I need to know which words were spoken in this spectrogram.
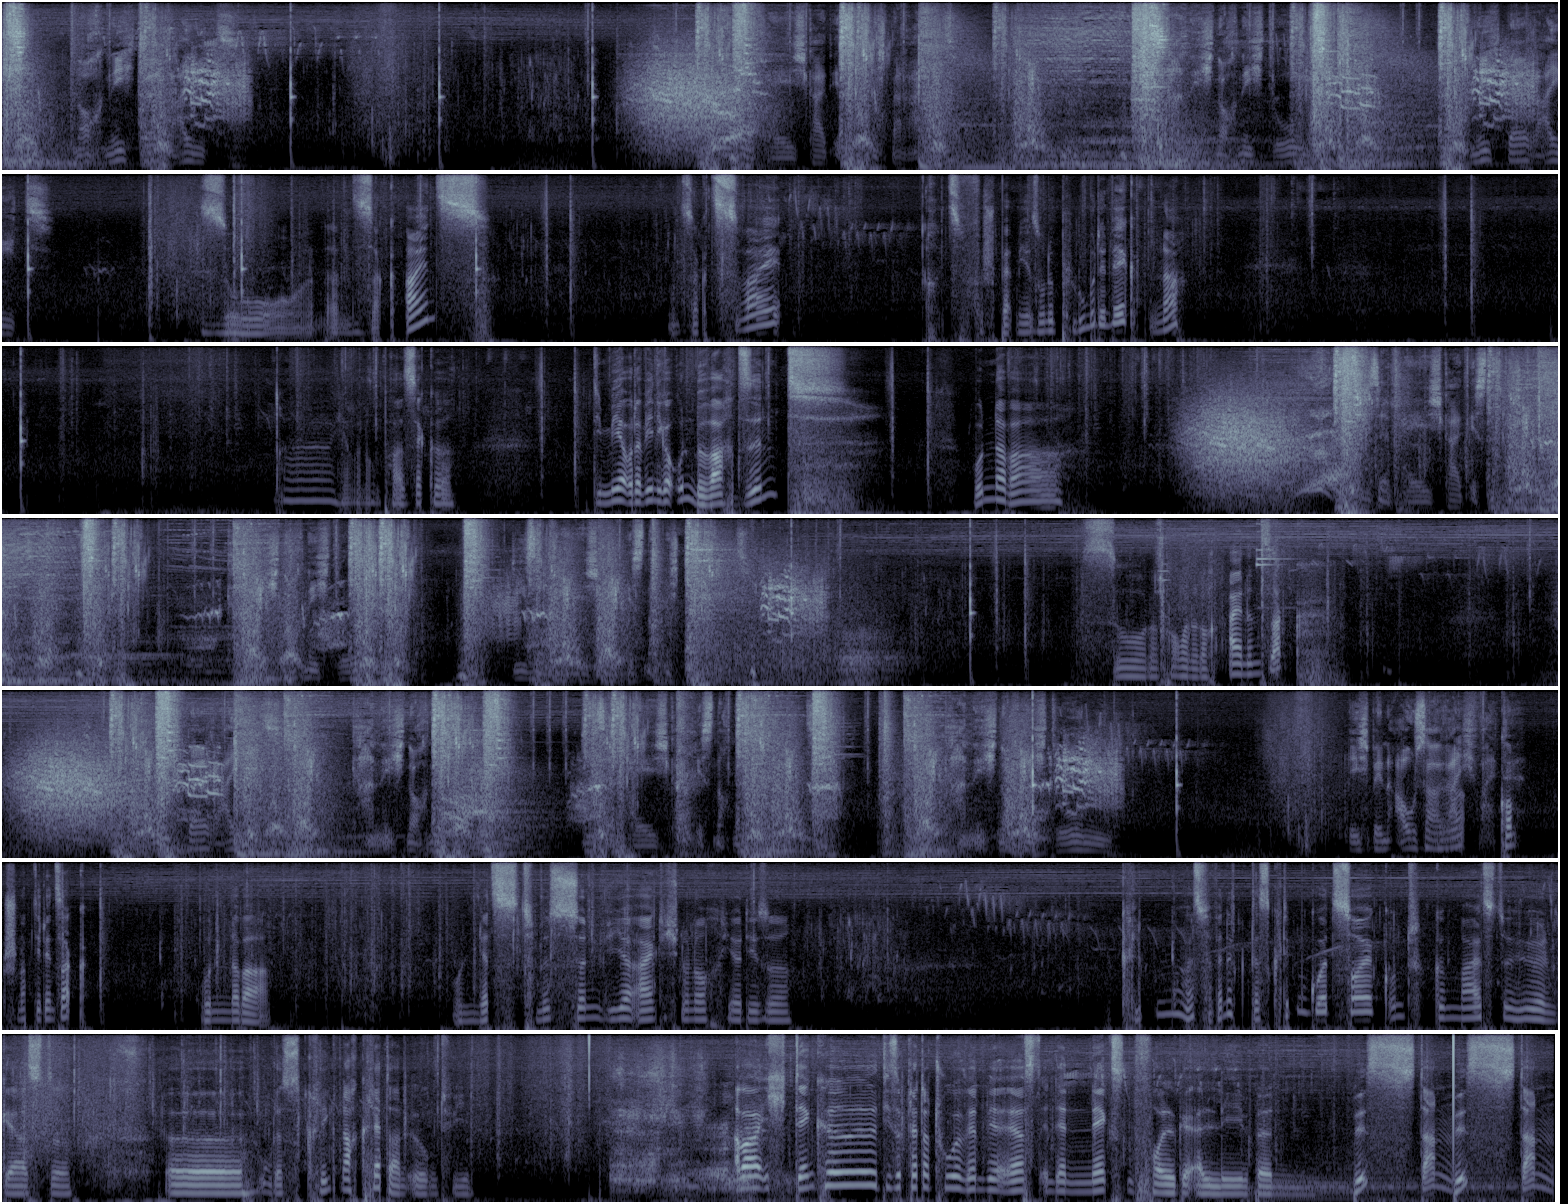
ist noch nicht bereit. 1. Und Sack 2. Ach, jetzt versperrt mir hier so eine Blume den Weg. Na? Ah, hier haben wir noch ein paar Säcke, die mehr oder weniger unbewacht sind. Wunderbar. Diese Fähigkeit ist noch nicht noch tun. Diese Fähigkeit ist noch nicht bereit. So, dann brauchen wir nur noch einen Sack. Bereit. Kann ich noch nicht tun. Diese Fähigkeit ist noch nicht bereit. Kann ich noch nicht tun. Ich bin außer Ja, Reichweite. komm. Schnapp dir den Sack. Wunderbar. Und jetzt müssen wir eigentlich nur noch hier diese Klippen, was verwendet das Klippengurtzeug und gemalzte Höhlengerste. Äh, uh, das klingt nach Klettern irgendwie. Aber ich denke, diese Klettertour werden wir erst in der nächsten Folge erleben. Bis dann, bis dann.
